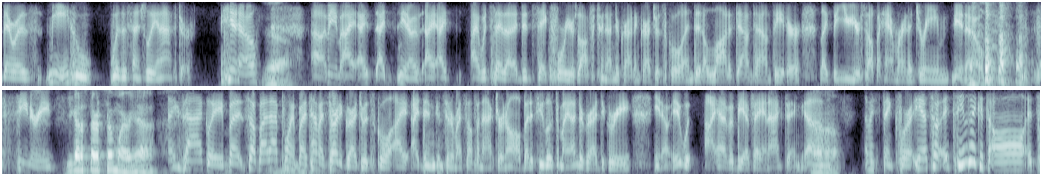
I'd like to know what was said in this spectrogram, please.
there was me, who was essentially an actor. You know, Yeah. uh, I mean, I, I, I, you know, I, I, I would say that I did take four years off between undergrad and graduate school, and did a lot of downtown theater, like the "You Yourself a Hammer and a Dream," you know, scenery. you got to start somewhere. Yeah. Exactly. But so by that point, by the time I started graduate school, I, I didn't consider myself an actor at all. But if you looked at my undergrad degree, you know, it w- I have a BFA in acting. Um, Uh-huh. Let me think for it. You know, so it seems like it's all it's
